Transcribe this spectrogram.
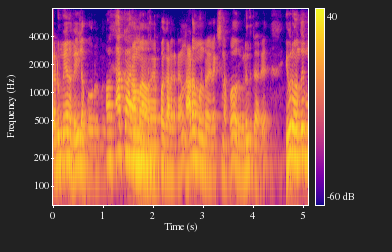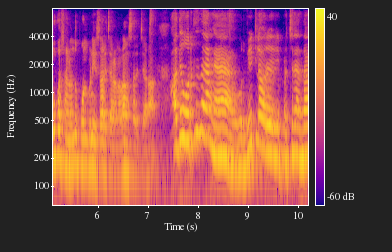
கடுமையான வெயில் அப்போ ஒரு தாக்கம் ஆமா அதிகமா எப்போ காலகட்டம்? நாடாளுமன்ற எலெக்ஷன் அப்போ அவர் விழுந்துட்டாரு. இவர் வந்து மு க ஸ்டாலின் வந்து ஃபோன் பண்ணி விசாரிச்சாரா நல்லா விசாரிச்சாராம். அது ஒரு இதுதாங்க ஒரு வீட்டில் ஒரு பிரச்சனை இருந்தா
